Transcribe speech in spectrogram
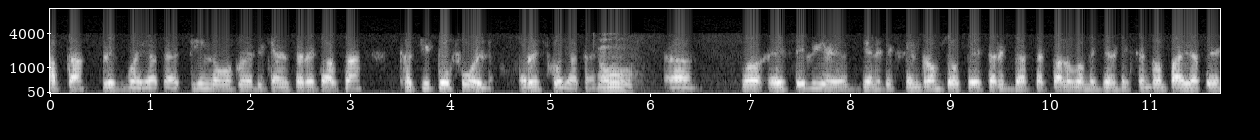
आपका रिस्क बढ़ जाता है। तीन लोगों को यदि कैंसर है तो आपका थर्टी टू फोल्ड रिस्क हो जाता है। हाँ, तो ऐसे भी जेनेटिक सिंड्रोम्स होते हैं। करीब दस टक्का लोगों में जेनेटिक सिंड्रोम पाए जाते हैं।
